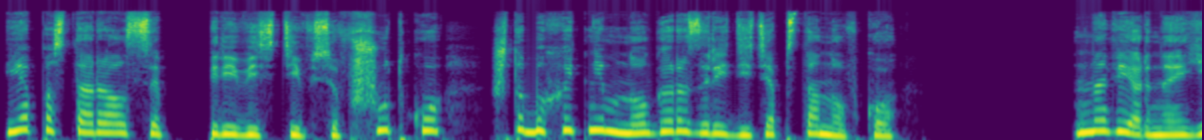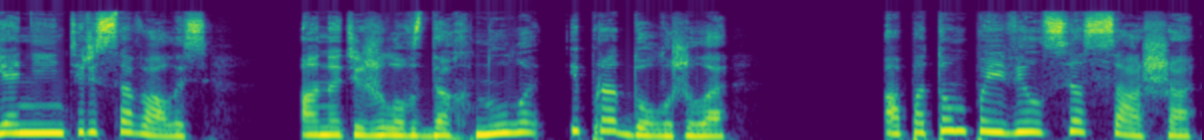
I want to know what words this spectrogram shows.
Я постарался перевести все в шутку, чтобы хоть немного разрядить обстановку. Наверное, я не интересовалась. Она тяжело вздохнула и продолжила. А потом появился Саша.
